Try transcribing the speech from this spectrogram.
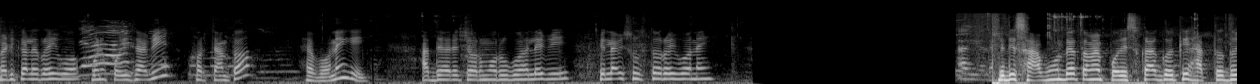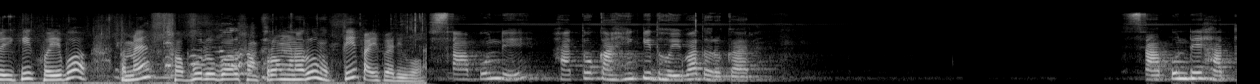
ମେଡ଼ିକାଲରେ ରହିବ। ପୁଣି ପଇସା ବି ଖର୍ଚ୍ଚାନ୍ତ ହେବ ନାଇଁ କି? ଆଉ ଦେହରେ ଚର୍ମ ରୋଗ ହେଲେ ବି ପିଲା ବି ସୁସ୍ଥ ରହିବ ନାହିଁ। ଯଦି ସାବୁନରେ ତୁମେ ପରିଷ୍କାର କରିକି ହାତ ଧୋଇକି ଖୋଇବ ତୁମେ ସବୁ ରୋଗର ସଂକ୍ରମଣରୁ ମୁକ୍ତି ପାଇପାରିବ। ସାବୁନରେ ହାତ କାହିଁକି ଧୋଇବା ଦରକାର? ସାବୁନରେ ହାତ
